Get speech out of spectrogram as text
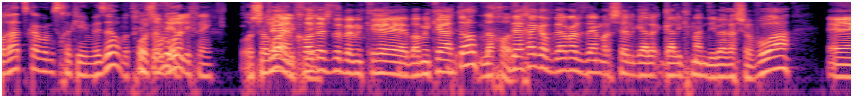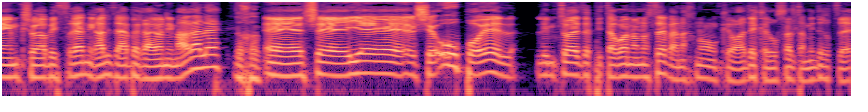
רץ כמה משחקים, וזהו, מתחיל או טורניר. שבוע לפני. או שבוע כן, לפני. חודש זה במקרה, במקרה הטוב. נכון. דרך אגב, גם על זה מרשל גל, גליקמן דיבר השבוע, אה, כשהוא היה בישראל, נראה לי זה היה בריאיון עם אראלה, נכון. אה, שיהיה, שהוא פועל למצוא איזה פתרון לנושא, ואנחנו כאוהדי כדורסל תמיד נרצה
